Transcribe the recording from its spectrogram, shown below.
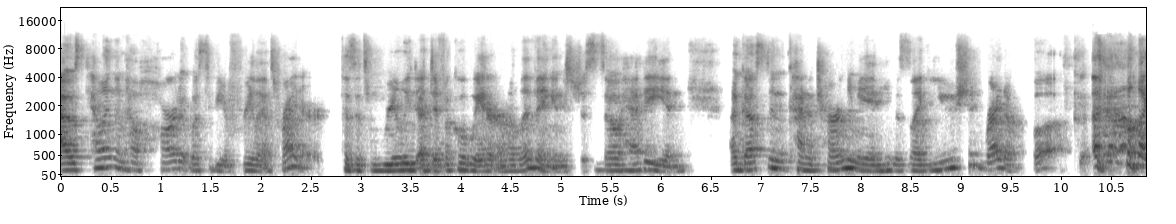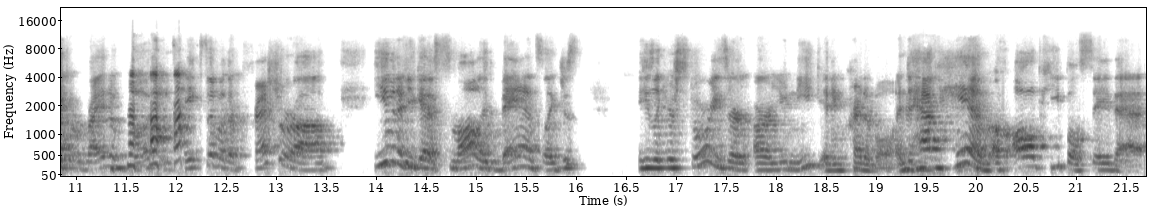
I was telling them how hard it was to be a freelance writer because it's really a difficult way to earn a living and it's just so heavy. And Augusten kind of turned to me and he was like, You should write a book. like, write a book and take some of the pressure off. Even if you get a small advance, like, just he's like, Your stories are, are unique and incredible. And to mm-hmm. have him, of all people, say that,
